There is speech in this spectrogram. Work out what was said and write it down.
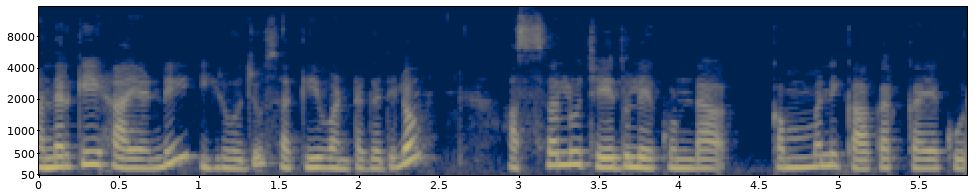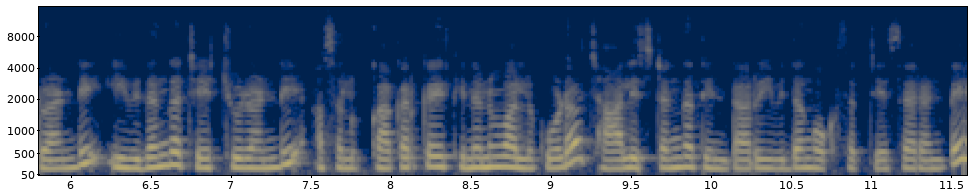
అందరికీ హాయ్ అండి. ఈరోజు సఖీ వంటగదిలో అస్సలు చేదు లేకుండా కమ్మని కాకరకాయ కూర అండి. ఈ విధంగా చేసి చూడండి. అసలు కాకరకాయ తినని వాళ్ళు కూడా చాలా ఇష్టంగా తింటారు. ఈ విధంగా ఒకసారి చేశారంటే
